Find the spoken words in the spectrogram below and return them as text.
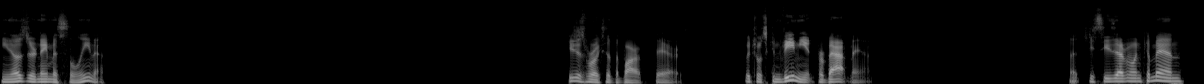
He knows her name is Selina. He just works at the bar upstairs, which was convenient for Batman. But she sees everyone come in.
